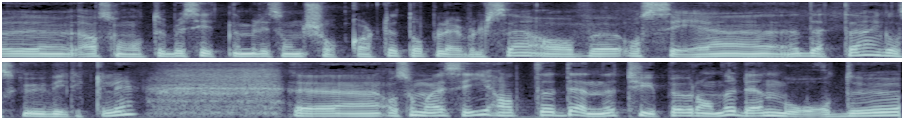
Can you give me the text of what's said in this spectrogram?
er sånn at du blir sittende med litt sånn sjokkartet opplevelse av å se dette. Ganske uvirkelig. Eh, og så må jeg si at Denne type branner den må, du,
